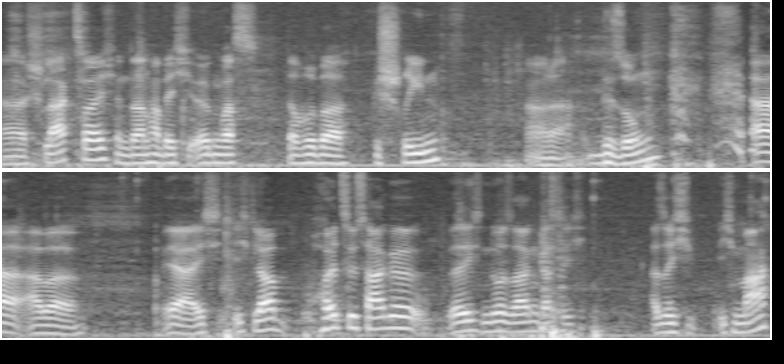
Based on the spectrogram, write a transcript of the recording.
äh, Schlagzeug und dann habe ich irgendwas darüber geschrien oder gesungen. äh, aber ja, ich, ich glaube, heutzutage will ich nur sagen, dass ich, also ich, ich mag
